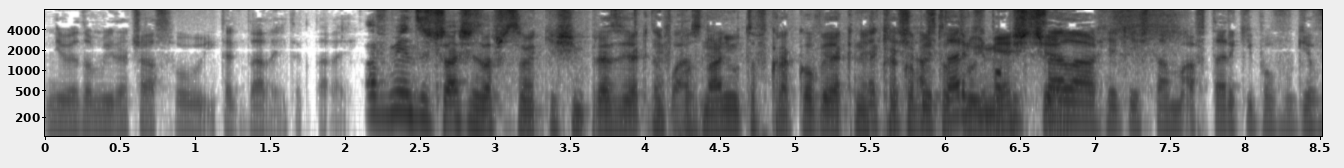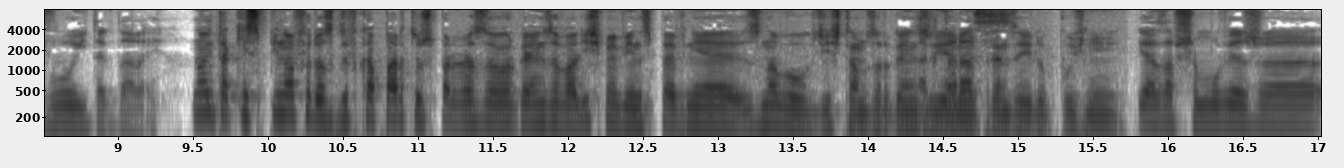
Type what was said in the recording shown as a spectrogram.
nie wiadomo ile czasu i tak dalej, i tak dalej. A w międzyczasie zawsze są jakieś imprezy, jak nie w Dokładnie. Poznaniu, to w Krakowie, jak nie w Jakieś Krakowie, to po Trójmieście. pikselach, jakieś tam afterki po WGW i tak dalej. No i takie spin-offy rozgrywka party już parę razy organizowaliśmy, więc pewnie znowu gdzieś tam zorganizujemy Tak, prędzej lub później. Ja zawsze mówię, że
